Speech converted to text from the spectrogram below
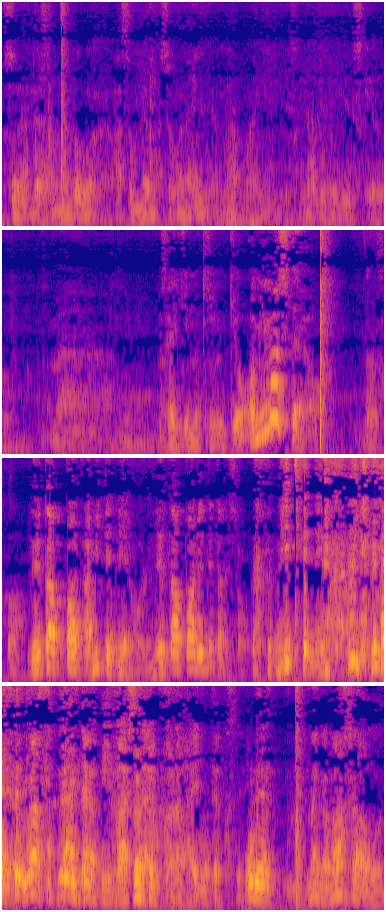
そうだね、そんなとこは遊んでもしょうがないんだよね。まあまあいいです。なんでもいいですけど。まあ、最近の近況。あ、見ましたよ。なんすか？ネタパレ、あ、見てねえよ。俺、ネタパレ出たでしょ。見てねえ。見てねえよ。噂でなんだ見ましたよから入ったくせに。俺、なんかマッハを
